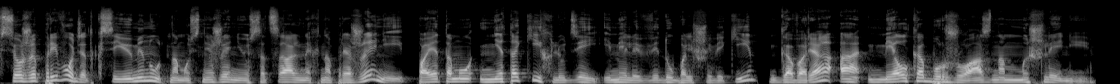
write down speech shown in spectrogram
все же приводят к сиюминутному снижению социальных напряжений, поэтому не таких людей имели в виду большевики, говоря о мелкобуржуазном мышлении.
